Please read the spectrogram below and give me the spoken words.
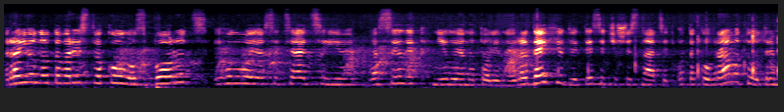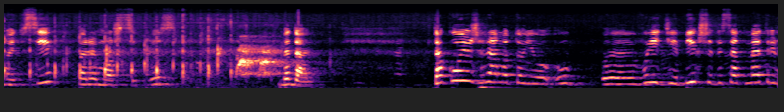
районного товариства Колос Бороць і головою асоціації Василик Нілою Анатолійною. Радехів 2016. Отаку грамоту отримають всі переможці, плюс медаль. Такою ж грамотою у виді біг 60 метрів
